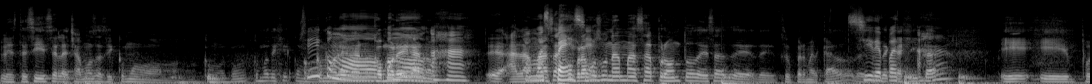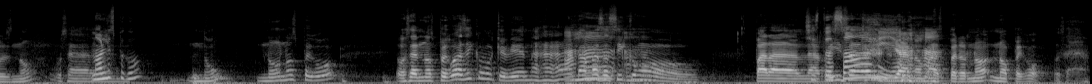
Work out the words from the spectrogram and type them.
este, sí, se la echamos así como, como, como, ¿cómo dije? Como, Sí, como como- orégano. Como como- orégano. ajá, Eh, a la como masa, compramos una masa pronto de esas de, de supermercado, de, Sí, de pat- cajita. ajá. Y, y pues no, o sea... ¿No les pegó? No, no nos pegó. O sea, nos pegó así como que bien, ajá, ajá, nada más así ajá. como para la risa y ya ajá. nomás, pero no, no pegó, o sea,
